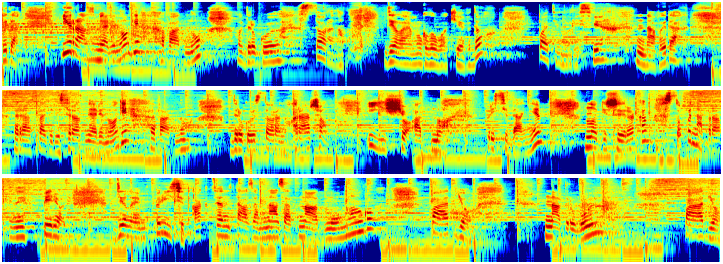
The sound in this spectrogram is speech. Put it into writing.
выдох. И размяли ноги в одну, в другую сторону. Делаем глубокий вдох, потянулись вверх, на выдох, расслабились, размяли ноги в одну, в другую сторону, хорошо. И еще одно приседание, ноги широко, стопы направлены вперед. Делаем присед, акцент тазом назад на одну ногу, подъем, на другую, подъем.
